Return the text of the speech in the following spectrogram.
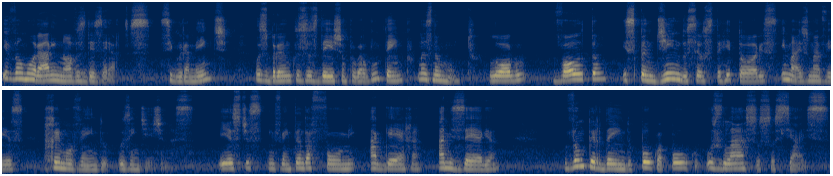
e vão morar em novos desertos. Seguramente, os brancos os deixam por algum tempo, mas não muito. Logo, voltam expandindo seus territórios e, mais uma vez, removendo os indígenas. Estes, enfrentando a fome, a guerra, a miséria, vão perdendo pouco a pouco os laços sociais.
